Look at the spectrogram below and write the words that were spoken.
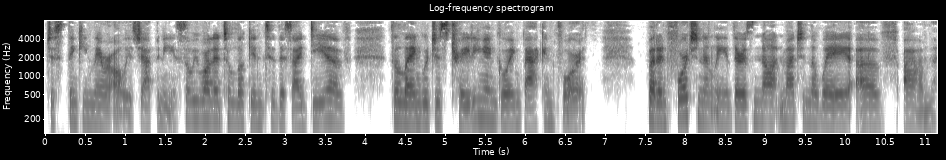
just thinking they were always Japanese. So we wanted to look into this idea of the languages trading and going back and forth. But unfortunately, there's not much in the way of um,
